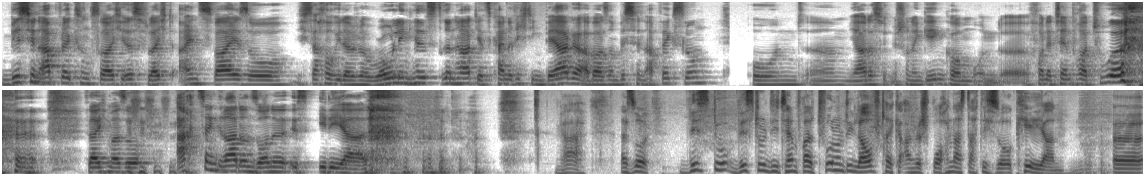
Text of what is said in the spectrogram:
äh, ein bisschen abwechslungsreich ist, vielleicht ein, zwei so, ich sage auch wieder so Rolling Hills drin hat, jetzt keine richtigen Berge, aber so ein bisschen Abwechslung. Und ähm, ja, das wird mir schon entgegenkommen. Und äh, von der Temperatur, sage ich mal so, 18 Grad und Sonne ist ideal. ja, also bis du, bis du die Temperaturen und die Laufstrecke angesprochen hast, dachte ich so, okay, Jan, äh,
